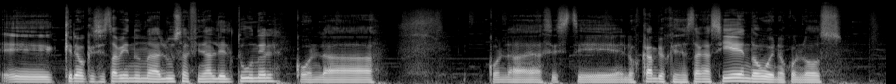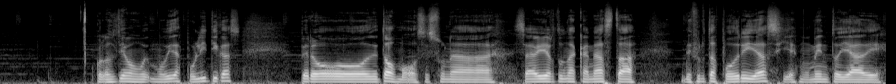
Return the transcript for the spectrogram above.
Eh, creo que se está viendo una luz al final del túnel con la con las este, los cambios que se están haciendo, bueno, con los con las últimas movidas políticas. Pero de todos modos, es una, se ha abierto una canasta de frutas podridas y es momento ya de,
